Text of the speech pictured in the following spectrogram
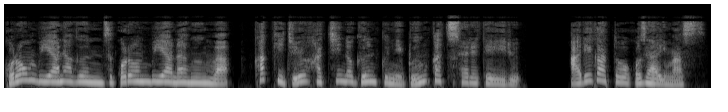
コロンビアナ軍ズコロンビアナ軍は下記18の軍区に分割されている。ありがとうございます。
